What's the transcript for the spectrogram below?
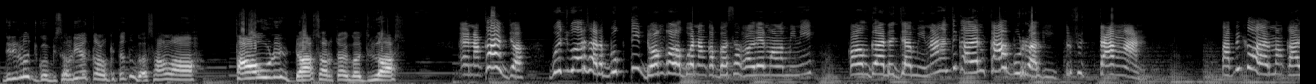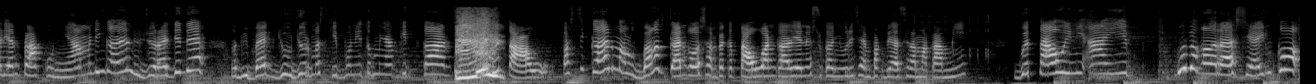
Jadi lo juga bisa lihat kalau kita tuh nggak salah. Tahu nih, dasar coy gak jelas. Enak aja, gue juga harus ada bukti dong kalau gue nangkap basah kalian malam ini. Kalau nggak ada jaminan nanti kalian kabur lagi, terus cuci tangan. Kalian pelakunya, mending kalian jujur aja deh. Lebih baik jujur meskipun itu menyakitkan. Gue tahu, pasti kalian malu banget kan kalau sampai ketahuan kalian yang suka nyuri sempak di asrama kami. Gue tahu ini aib. Gue bakal rahasiain kok.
